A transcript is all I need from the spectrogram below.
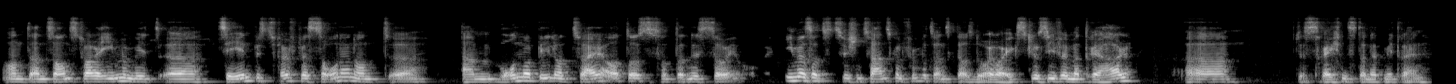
Und ansonsten war ich immer mit äh, 10 bis 12 Personen und äh, einem Wohnmobil und zwei Autos. Und dann ist so immer so zwischen 20 und 25.000 Euro exklusive Material. Äh, das rechnet es da nicht mit rein.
